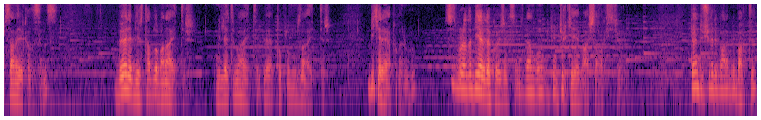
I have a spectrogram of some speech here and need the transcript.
Siz Amerikalısınız. Böyle bir tablo bana aittir. Milletime aittir ve toplumumuza aittir. Bir kere yapılır bu. Siz burada bir evde koyacaksınız. Ben bunu bütün Türkiye'ye bağışlamak istiyorum. Döndü şöyle bana bir baktı.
